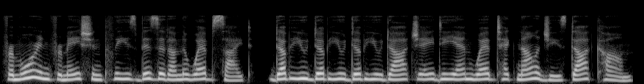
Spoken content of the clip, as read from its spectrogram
For more information, please visit on the website www.jdmwebtechnologies.com.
